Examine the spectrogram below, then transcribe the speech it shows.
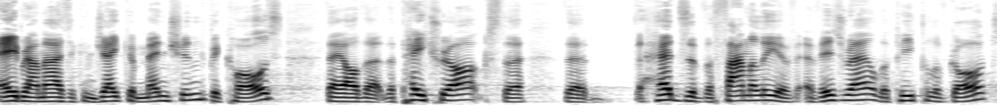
Abraham, Isaac, and Jacob mentioned because they are the, the patriarchs, the, the, the heads of the family of, of Israel, the people of God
